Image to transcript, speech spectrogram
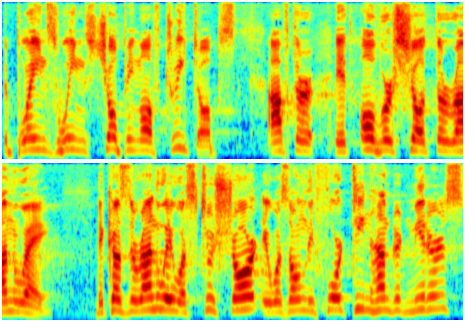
the plane's wings chopping off treetops after it overshot the runway. Because the runway was too short, it was only 1,400 meters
